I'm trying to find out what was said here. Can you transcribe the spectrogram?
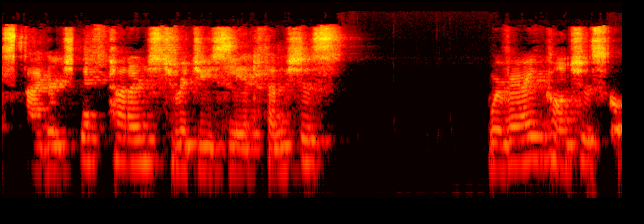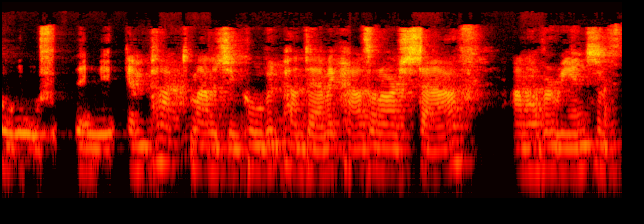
staggered shift patterns to reduce late finishes. We're very conscious of the impact managing COVID pandemic has on our staff and have a range of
